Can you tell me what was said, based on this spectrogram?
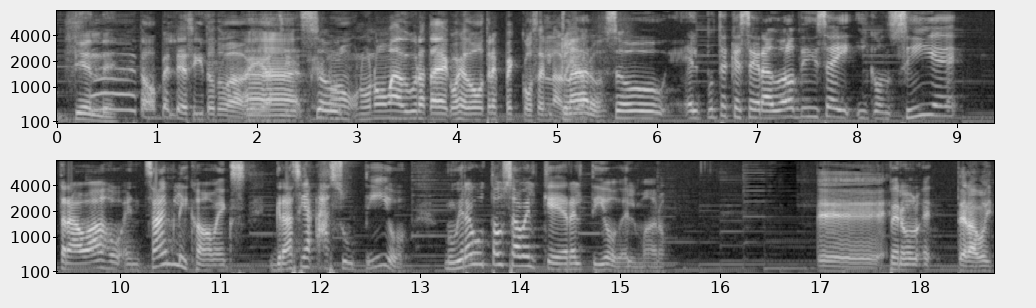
¿Entiendes? Ah, Estamos verdecitos todavía. Ah, sí. so- uno, uno no madura hasta que coge dos o tres pescosas en la vida. Claro, so, el punto es que se graduó a los 16 y consigue trabajo en Timely Comics gracias a su tío. Me hubiera gustado saber qué era el tío del hermano. Eh, Pero eh, te la doy.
